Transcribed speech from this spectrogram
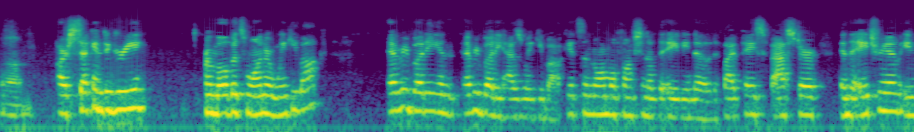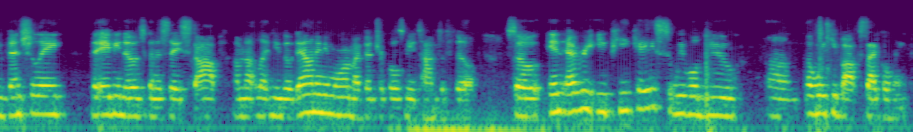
Um, our second degree, our Mobitz 1 or Wenckebach, everybody and everybody has Wenckebach. It's a normal function of the AV node. If I pace faster in the atrium, eventually the AV node is going to say, stop, I'm not letting you go down anymore, my ventricles need time to fill. So in every EP case, we will do um, a Wenckebach cycle length.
